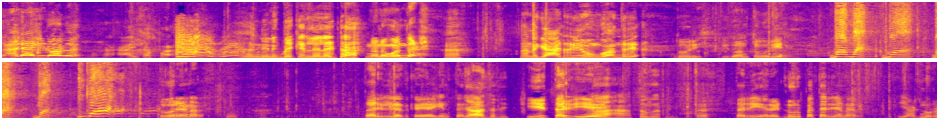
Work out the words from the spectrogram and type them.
ಗಾಡ್ಯಾಗ ಇಡೋಗ. ಆಯ್ತಪ್ಪ. ನಿನಗೆ ಬೇಕೇನ್ಲಿ ಲೈಟ ನನಗೊಂದ? ಹಾ. ನನಗೆ ಯಾಡ್ರಿ ಇವಂಗ ಅಂದ್ರಿ ತೋರಿ ಇದೊಂದು ತಗೋರಿ. ತಗೋರಿ ಅಣ್ಣ ತರ್ರಿ ಅದು ಕೈಯಾಗಿನ ತರ್ರಿ. ಯಾವ್ದ್ರಿ? ಈ ತರ್ರಿ. ಹಾ ಹಾ ತಗೋರಿ. ಹ, ತರ್ರಿ ಎರಡ್ ನೂರು ರೂಪಾಯಿ ತರ್ರಿ ಅಣ್ಣ ಎರಡ್ ನೂರ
